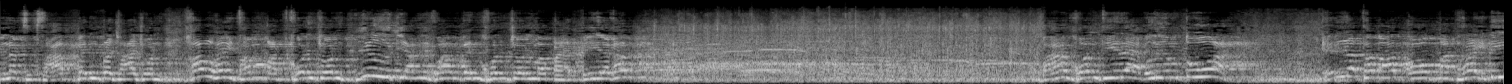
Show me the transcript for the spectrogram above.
เป็นนักศึกษาเป็นประชาชน เขาให้ทำบัตรคนจน ยืนยันความเป็นคนจนมา 8 ปีแล้วครับบางคนทีแรกลืมตัว เห็นรัฐบาลออกบัตรให้ดี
